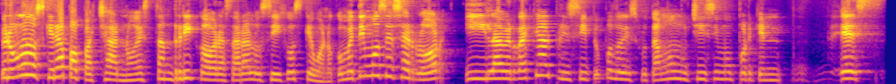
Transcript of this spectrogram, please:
Pero uno los quiere apapachar, ¿no? Es tan rico abrazar a los hijos que, bueno, cometimos ese error y la verdad que al principio pues lo disfrutamos muchísimo porque es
